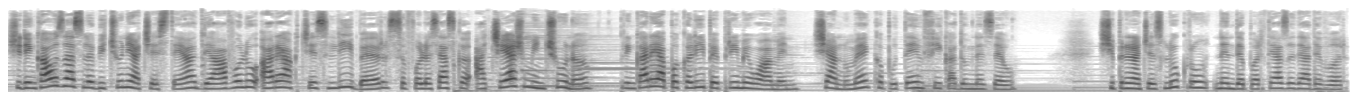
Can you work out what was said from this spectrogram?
Și din cauza slăbiciunii acesteia, diavolul are acces liber să folosească aceeași minciună prin care i-a păcălit pe primii oameni, și anume că putem fi ca Dumnezeu. Și prin acest lucru ne îndepărtează de adevăr.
